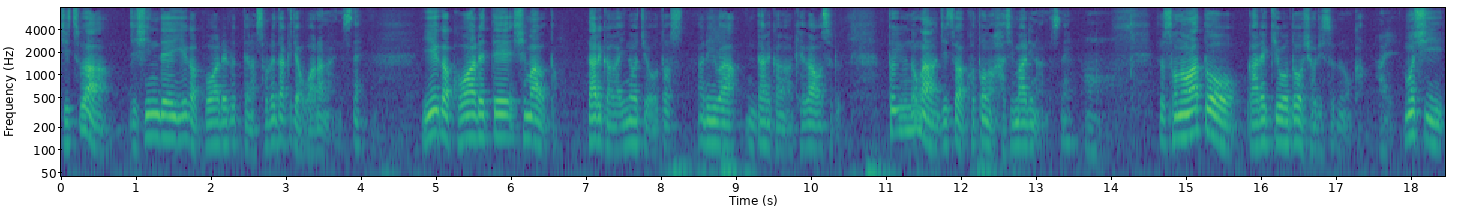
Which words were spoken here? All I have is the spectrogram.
実は地震で家が壊れるっていうのはそれだけじゃ終わらないんですね。家が壊れてしまうと誰かが命を落とすあるいは誰かが怪我をするというのが実は事の始まりなんですね、その後瓦礫をどう処理するのか、はい、もし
